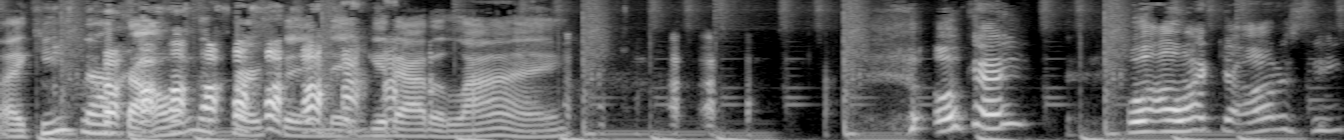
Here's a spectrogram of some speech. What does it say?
Like he's not the only person that get out of line. Okay, well I like your honesty.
